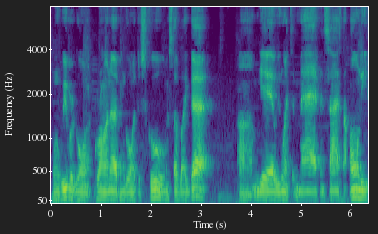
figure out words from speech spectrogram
when we were going growing up and going to school and stuff like that, um, yeah, we went to math and science. The only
